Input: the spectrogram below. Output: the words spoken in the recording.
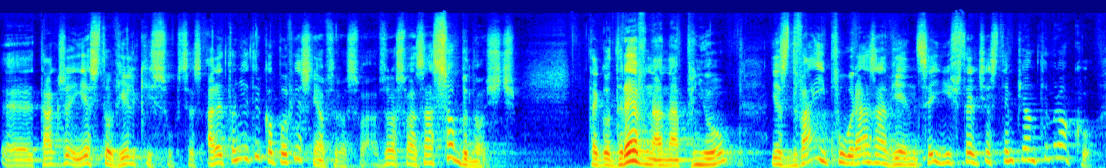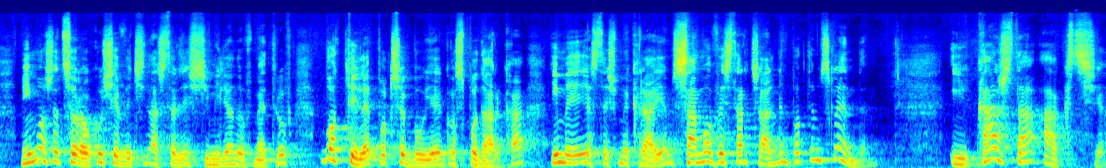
e, także jest to wielki sukces. Ale to nie tylko powierzchnia wzrosła, wzrosła zasobność tego drewna na pniu, jest 2,5 raza więcej niż w 1945 roku. Mimo, że co roku się wycina 40 milionów metrów, bo tyle potrzebuje gospodarka i my jesteśmy krajem samowystarczalnym pod tym względem. I każda akcja,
